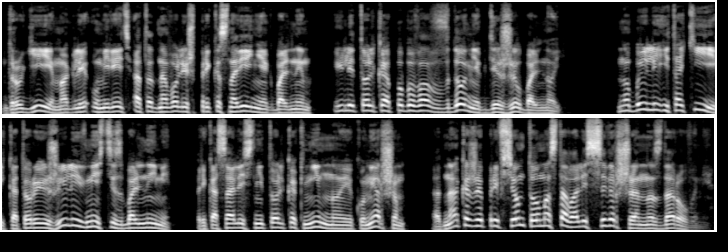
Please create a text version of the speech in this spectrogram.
Другие могли умереть от одного лишь прикосновения к больным или только побывав в доме, где жил больной. Но были и такие, которые жили вместе с больными, прикасались не только к ним, но и к умершим, Однако же при всем том оставались совершенно здоровыми.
